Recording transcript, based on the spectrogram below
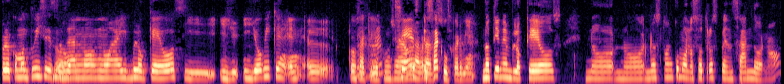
Pero como tú dices, o sea, no, no hay bloqueos y, y, y, yo vi que en el, o sea, que le funcionaba la verdad súper bien. No tienen bloqueos, no, no, no están como nosotros pensando, ¿no?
